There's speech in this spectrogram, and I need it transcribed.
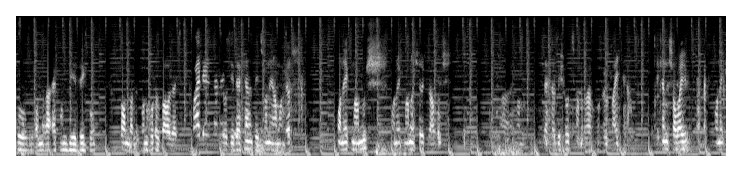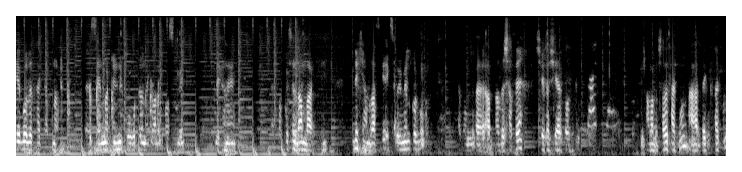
তো আমরা এখন গিয়ে দেখব, কম দামে কোনো হোটেল পাওয়া যায় যদি দেখেন পেছনে আমাদের অনেক মানুষ, অনেক মানুষের ক্রাউড এখন দেখার বিষয় হচ্ছে আমরা হোটেল পাই কিনা। এখানে সবাই অনেকে বলে থাকে আপনার সেন্ট মার্টিনের হোটেল নাকি অনেক কস্টলি যেখানে সব কিছুর দাম বাড়তি। দেখি আমরা আজকে এক্সপেরিমেন্ট করব। আপনাদের সাথে সেটা শেয়ার করব। আমাদের সাথে থাকুন আর দেখতে থাকুন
